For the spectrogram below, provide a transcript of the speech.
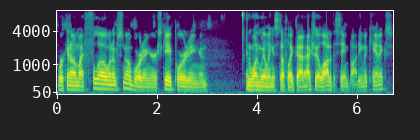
working on my flow when I'm snowboarding or skateboarding and and one wheeling and stuff like that. Actually, a lot of the same body mechanics.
